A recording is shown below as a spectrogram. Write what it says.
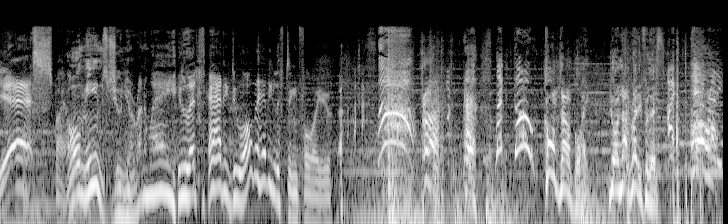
Yes, by all means, Junior, run away. Let Daddy do all the heavy lifting for you. Let go! Calm down, boy. You are not ready for this. I am ah! ready!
